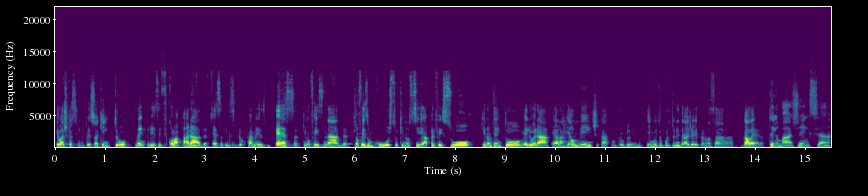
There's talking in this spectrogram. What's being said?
Eu acho que assim, a pessoa que entrou na empresa e ficou lá parada, essa tem que se preocupar mesmo. Essa que não fez nada, não fez um curso, que não se aperfeiçoou, que não tentou melhorar, ela realmente está com um problema. Tem muita oportunidade aí para nossa galera. Tem uma agência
